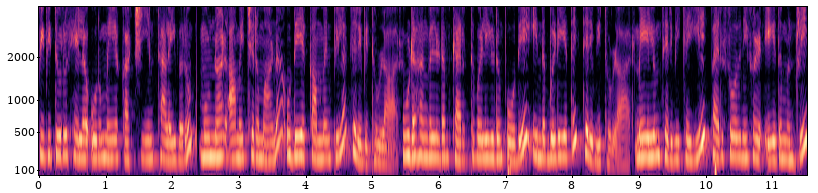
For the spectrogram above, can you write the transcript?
பிபிதுரு ஹெல உரிமைய கட்சியின் தலைவரும் முன்னாள் அமைச்சருமான உதய கம்மன்பில தெரிவித்துள்ளார். ஊடகங்களிடம் கருத்து வெளியிடும் போதே இந்த விடயத்தை தெரிவித்துள்ளார். மேலும் தெரிவிக்கையில் பரிசோதனைகள் ஏதுமின்றி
